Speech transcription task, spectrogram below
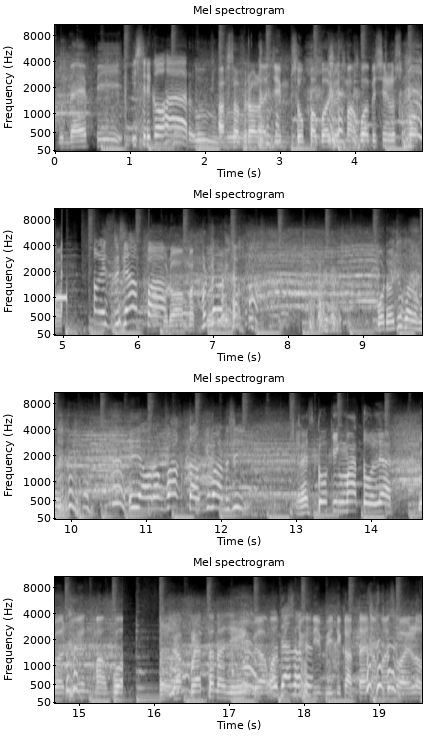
Bunda Epi. Istri Kohar. Uh. Astagfirullahaladzim, sumpah gua aduin mak gua abis ini lu semua. Emang istri siapa? Bodo amat gua Bener. aduin. Bodoh juga lu iya orang fakta gimana sih? Let's go King Matu lihat. Gua aduin mak gua. Gak kelihatan anjing bilang Oh, mabis jangan. di, di, dikatain sama Soilo.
